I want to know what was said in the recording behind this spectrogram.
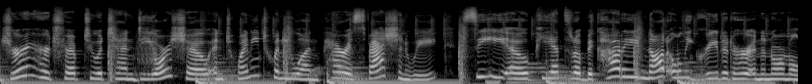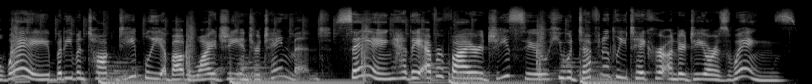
During her trip to attend Dior show in 2021 Paris Fashion Week, CEO Pietro Beccari not only greeted her in a normal way, but even talked deeply about YG Entertainment, saying had they ever fired Jisoo, he would definitely take her under Dior's wings.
